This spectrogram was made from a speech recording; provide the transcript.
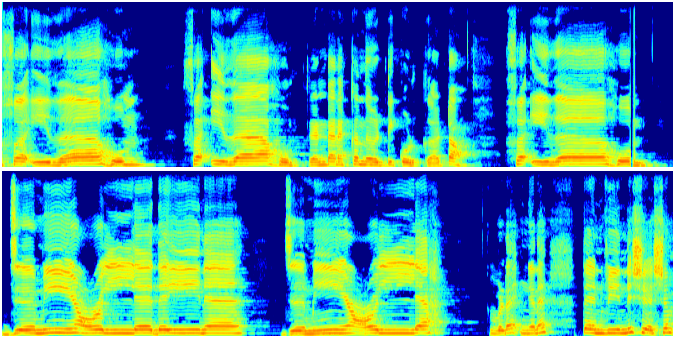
ഫഇദാഹും. ഫഇദാഹും. രണ്ടനക്കം നീട്ടി കൊടുക്കുക കേട്ടോ. ഫഇദാഹും. ജമീഉല്ലദൈന. ജമീഉല്ല. ഇവിടെ ഇങ്ങനെ തെൻവീന് ശേഷം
